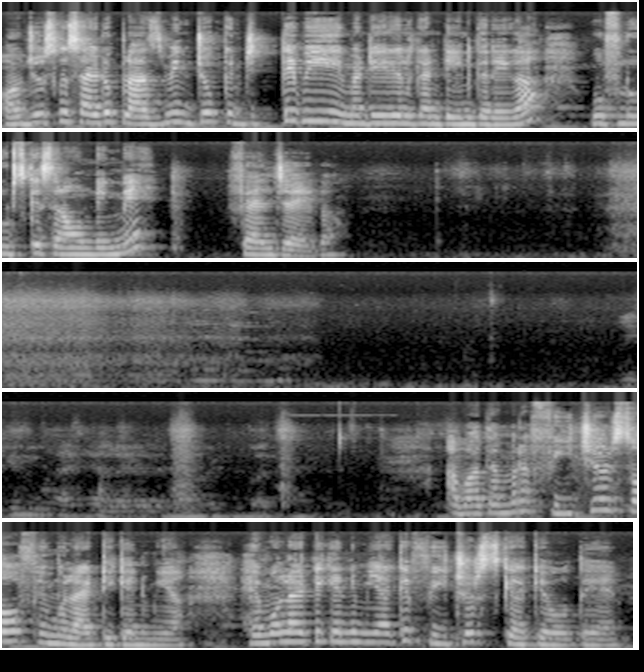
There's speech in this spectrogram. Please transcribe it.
और जो उसका साइटोप्लाज्मिक जो जितने भी मटेरियल कंटेन करेगा, वो फ्लूड्स के सराउंडिंग में फैल जाएगा। अब आता है हमारा features of haemolytic anaemia haemolytic anaemia के फीचर्स क्या क्या होते हैं?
